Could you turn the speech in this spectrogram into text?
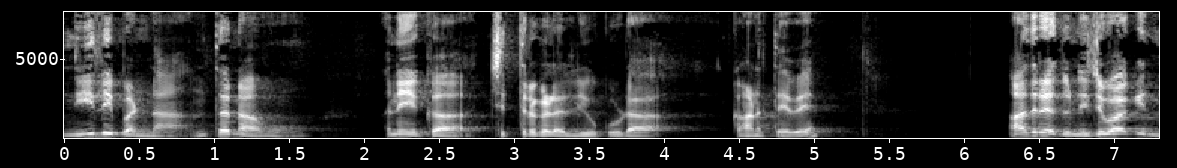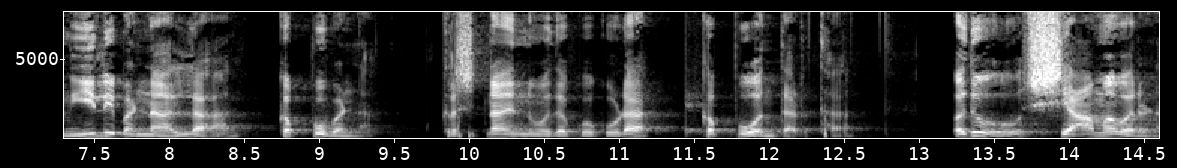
ನೀಲಿ ಬಣ್ಣ ಅಂತ ನಾವು ಅನೇಕ ಚಿತ್ರಗಳಲ್ಲಿಯೂ ಕೂಡ ಕಾಣ್ತೇವೆ ಆದರೆ ಅದು ನಿಜವಾಗಿ ನೀಲಿ ಬಣ್ಣ ಅಲ್ಲ, ಕಪ್ಪು ಬಣ್ಣ. ಕೃಷ್ಣ ಎನ್ನುವುದಕ್ಕೂ ಕೂಡ ಕಪ್ಪು ಅಂತ ಅರ್ಥ. ಅದು ಶ್ಯಾಮವರ್ಣ.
